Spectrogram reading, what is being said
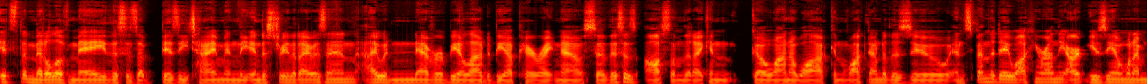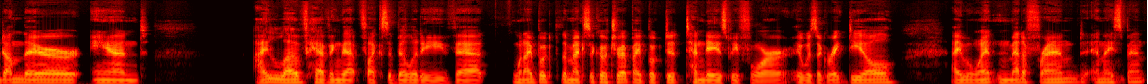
it's the middle of May. This is a busy time in the industry that I was in. I would never be allowed to be up here right now. So this is awesome that I can go on a walk and walk down to the zoo and spend the day walking around the art museum when I'm done there and I love having that flexibility that when I booked the Mexico trip, I booked it 10 days before. It was a great deal. I went and met a friend and I spent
